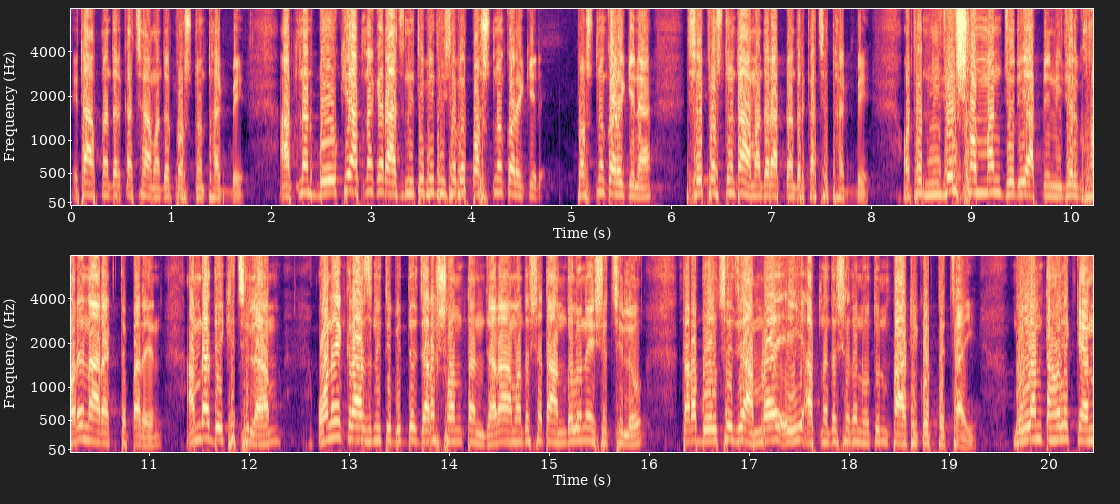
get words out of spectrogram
এটা আপনাদের কাছে আমাদের প্রশ্ন থাকবে। আপনার বউ কি আপনাকে রাজনীতিবিদ হিসাবে প্রশ্ন করে কি, প্রশ্ন করে কিনা, সেই প্রশ্নটা আমাদের আপনাদের কাছে থাকবে। অর্থাৎ নিজের সম্মান যদি আপনি নিজের ঘরে না রাখতে পারেন, আমরা দেখেছিলাম অনেক রাজনীতিবিদদের যারা সন্তান, যারা আমাদের সাথে আন্দোলনে এসেছিল, তারা বলছে যে, আমরা এই আপনাদের সাথে নতুন পার্টি করতে চাই। বললাম, তাহলে কেন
